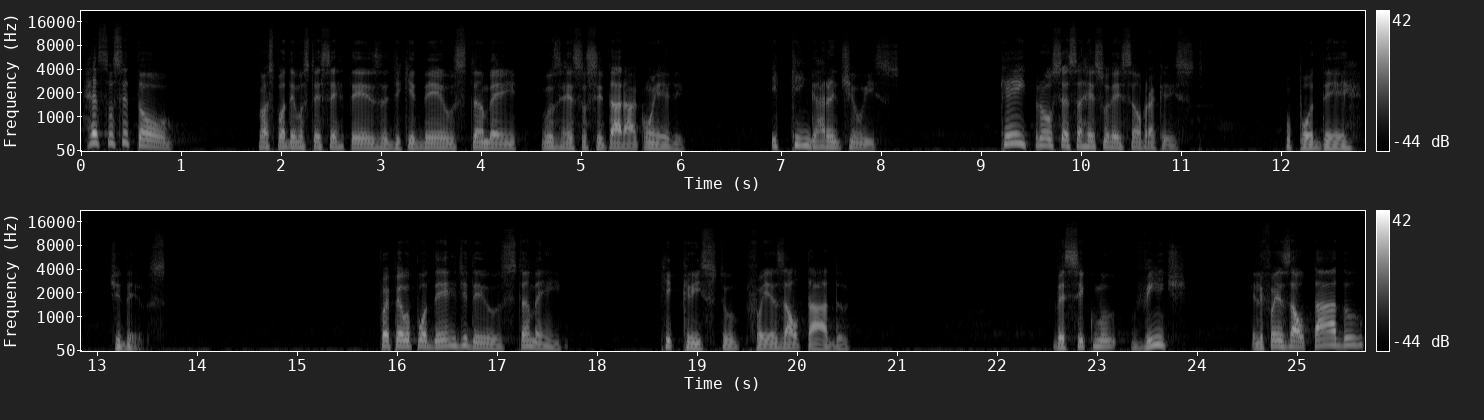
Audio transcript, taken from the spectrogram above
ressuscitou, nós podemos ter certeza de que Deus também nos ressuscitará com Ele. E quem garantiu isso? Quem trouxe essa ressurreição para Cristo? O poder de Deus. Foi pelo poder de Deus também que Cristo foi exaltado. Versículo 20. Ele foi exaltado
